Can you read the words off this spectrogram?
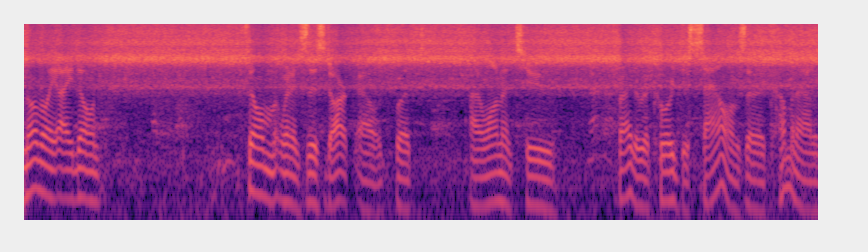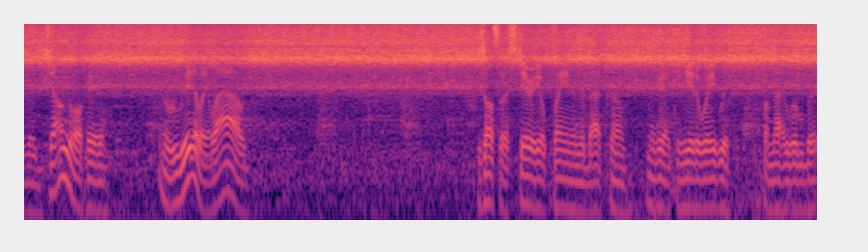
Normally I don't film when it's this dark out, but I wanted to try to record the sounds that are coming out of the jungle here. They're really loud. There's also a stereo playing in the background. Maybe I can get away with from that a little bit.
